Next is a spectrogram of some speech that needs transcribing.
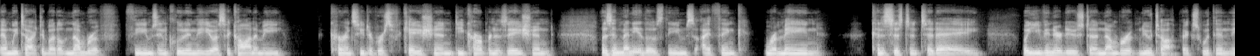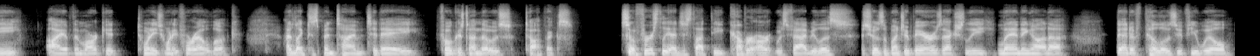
and we talked about a number of themes, including the US economy, currency diversification, decarbonization. Listen, many of those themes I think remain consistent today, but you've introduced a number of new topics within the Eye of the Market 2024 outlook. I'd like to spend time today focused on those topics. So, firstly, I just thought the cover art was fabulous. It shows a bunch of bears actually landing on a bed of pillows, if you will,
